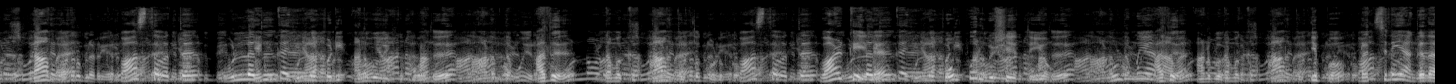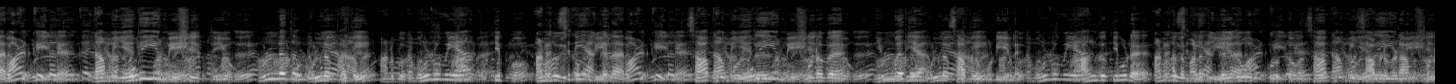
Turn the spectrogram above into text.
ஒண்ணு நாம வாஸ்தவத்தை உள்ளது உள்ளபடி அனுபவிக்கும் போது ஆனந்தமும் அது நமக்கு ஆனந்தத்தை கொடுக்கும். வாஸ்தவத்தை வாழ்க்கையில ஒவ்வொரு விஷயத்தையும் முழுமையா அது அனுபவம் ஆனந்தம் இப்போ பிரச்சனையே அங்கதான் வாழ்க்கையில நாம எதையும் விஷயத்தையும் உள்ளத உள்ளபடி அனுபவம் முழுமையா இப்போ அனுபவிக்க அங்கதான் வாழ்க்கையில நாம எதையுமே உணவை நிம்மதியா உள்ள சாப்பிட முடியல. முழுமையா அங்க கூட அந்த மனது ஏதோ ஒரு குறுக்க வந்து நாம சாப்பிட விடாம சொல்ல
